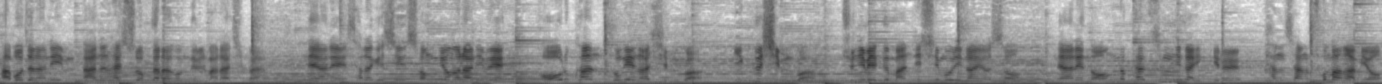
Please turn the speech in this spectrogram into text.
아버지 하나님 나는 할 수 없다라고 늘 말하지만 내 안에 살아계신 성령 하나님의 거룩한 동행하심과 이끄심과 주님의 그 만지심을 인하여서 내 안에 넉넉한 승리가 있기를 항상 소망하며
